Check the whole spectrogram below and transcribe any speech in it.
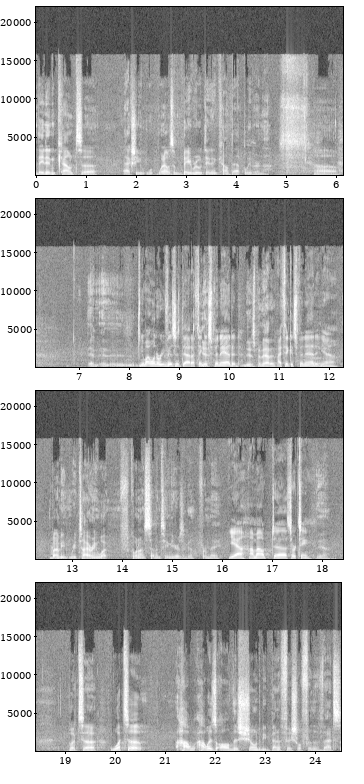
They didn't count uh, Actually, when I was in Beirut, they didn't count that, believe it or not. Uh, and uh, You might want to revisit that. I think Yeah. it's been added. it's been added. I think it's been added, Uh, yeah. But I mean, retiring what, going on 17 years ago for me. Yeah, I'm out uh, 13. Yeah. But uh, what, uh, how, how is all this shown to be beneficial for the vets?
